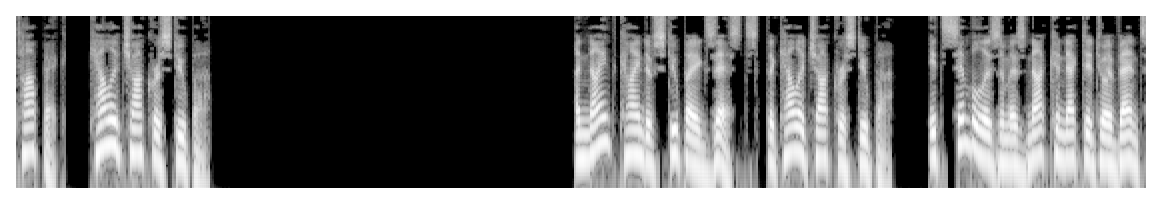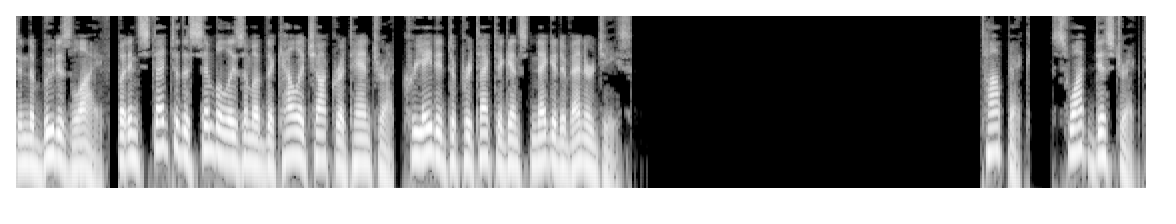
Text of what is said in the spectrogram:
Kalachakra stupa A ninth kind of stupa exists, the Kalachakra stupa. Its symbolism is not connected to events in the Buddha's life, but instead to the symbolism of the Kalachakra Tantra, created to protect against negative energies. Swat district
